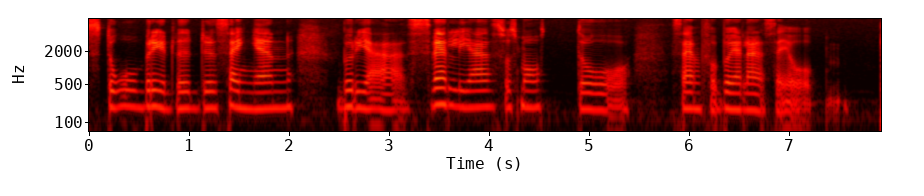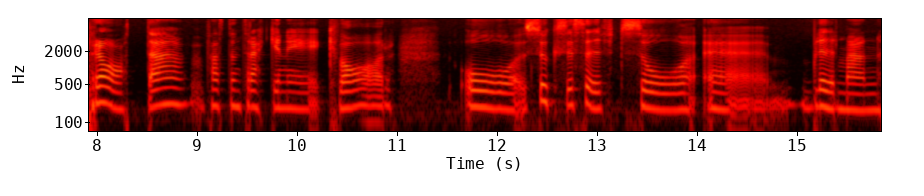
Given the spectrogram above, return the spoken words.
stå bredvid sängen, börja svälja så smått och sen få börja lära sig att prata fastän tracken är kvar. Och successivt så eh, blir man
